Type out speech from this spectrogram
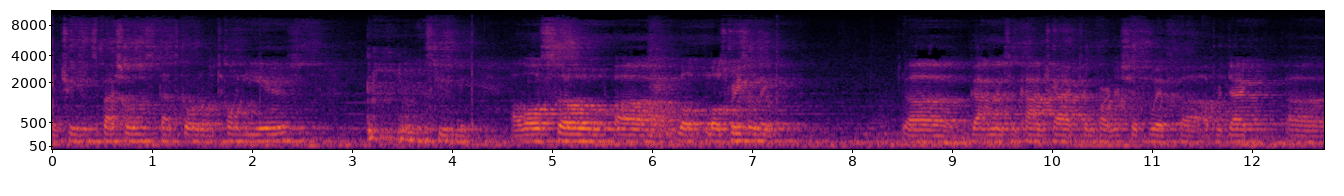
and Trees and Specials. That's going on 20 years. Excuse me. I've also, uh, well, most recently, uh, gotten into contract in partnership with uh, Upper Deck uh,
